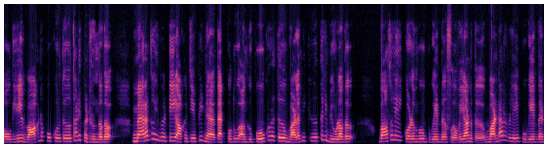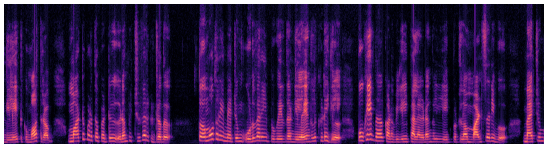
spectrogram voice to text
பகுதியில் வாகன போக்குவரத்து தடைபட்டிருந்தது. மரங்களை வெட்டி அகற்றிய பின்னர் தற்போது அங்கு போக்குவரத்து வளமைக்கு திரும்பியுள்ளது. பாசலை கொழும்பு புகைந்த சேவையானது பண்டாரவிலை புகைந்த நிலையத்துக்கு மாத்திரம் மட்டுப்படுத்தப்பட்டு இடம்பெற்று வருகின்றது. தொமோதரை மற்றும் உடுவரை புகைந்த நிலையங்களுக்கு இடையில் புகைந்த கடவையில் பல இடங்களில் ஏற்பட்டுள்ள மண் சரிவு மற்றும்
